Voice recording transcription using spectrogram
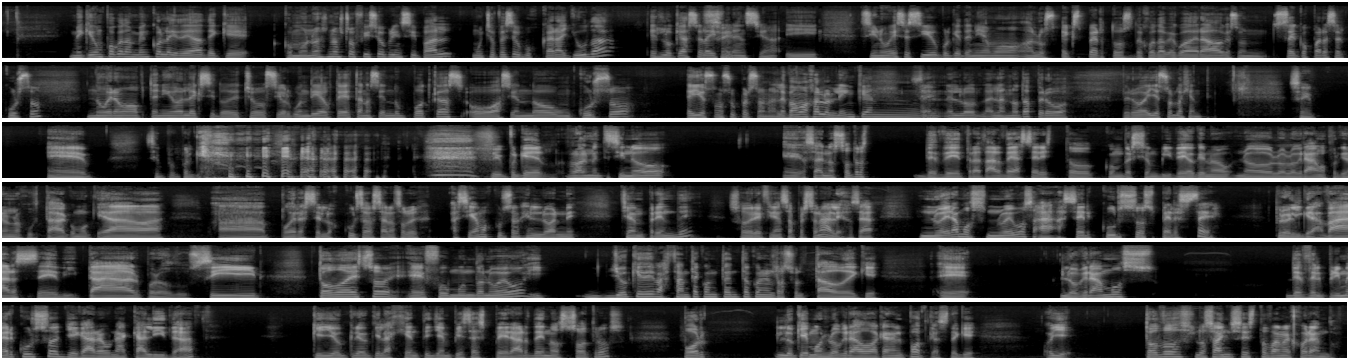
me quedo un poco también con la idea de que como no es nuestro oficio principal, muchas veces buscar ayuda es lo que hace la diferencia. Y si no hubiese sido porque teníamos a los expertos de JP Cuadrado, que son secos para hacer curso no hubiéramos obtenido el éxito. De hecho, si algún día ustedes están haciendo un podcast o haciendo un curso, ellos son sus personas. Les vamos a dejar los links en, en, las notas, pero, pero ellos son la gente. Sí. Eh, sí, porque. sí, porque realmente si no. Eh, o sea, nosotros desde tratar de hacer esto con versión video que no, no lo logramos porque no nos gustaba cómo quedaba, a poder hacer los cursos, o sea, nosotros hacíamos cursos en Loarne Ya Emprende sobre finanzas personales, o sea, no éramos nuevos a hacer cursos per se, pero el grabarse, editar, producir, todo eso eh, fue un mundo nuevo y yo quedé bastante contento con el resultado de que eh, logramos desde el primer curso llegar a una calidad que yo creo que la gente ya empieza a esperar de nosotros por lo que hemos logrado acá en el podcast, de que, oye, todos los años esto va mejorando.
